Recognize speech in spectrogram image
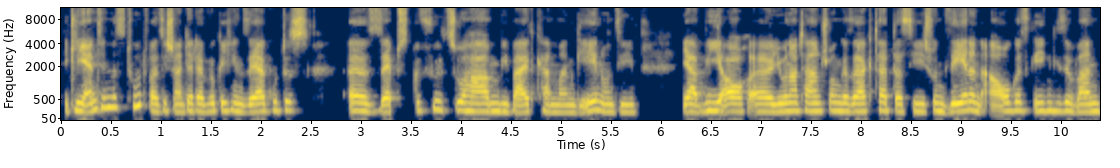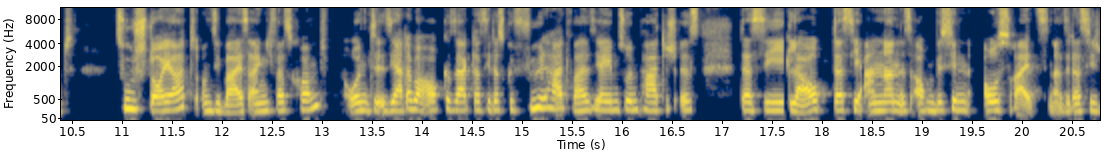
die Klientin das tut, weil sie scheint ja da wirklich ein sehr gutes äh, Selbstgefühl zu haben, wie weit kann man gehen. Und sie, ja, wie auch äh, Jonathan schon gesagt hat, dass sie schon sehenden Auges gegen diese Wand zusteuert und sie weiß eigentlich, was kommt. Und sie hat aber auch gesagt, dass sie das Gefühl hat, weil sie ja eben so empathisch ist, dass sie glaubt, dass die anderen es auch ein bisschen ausreizen. Also dass sie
